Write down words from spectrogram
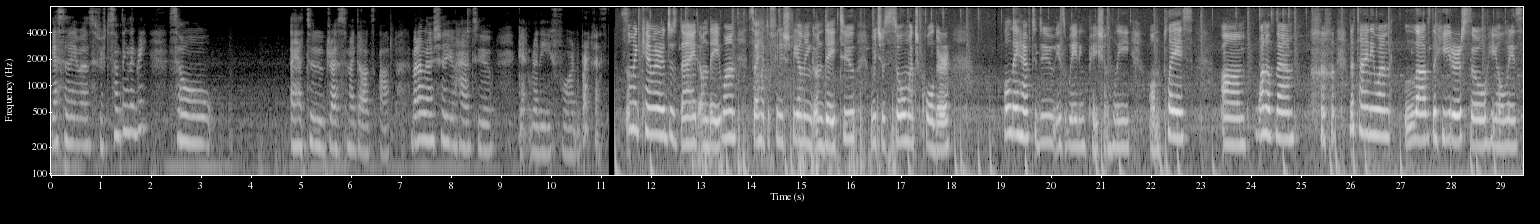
yesterday was 50 something degree so I had to dress my dogs up but I'm gonna show you how to get ready for the breakfast so my camera just died on day one so I had to finish filming on day two which was so much colder all they have to do is waiting patiently on place um, one of them the tiny one loves the heater so he always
